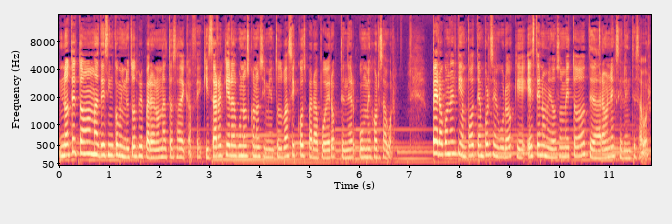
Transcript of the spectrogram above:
No te toma más de 5 minutos preparar una taza de café, quizá requiere algunos conocimientos básicos para poder obtener un mejor sabor pero con el tiempo ten por seguro que este novedoso método te dará un excelente sabor.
